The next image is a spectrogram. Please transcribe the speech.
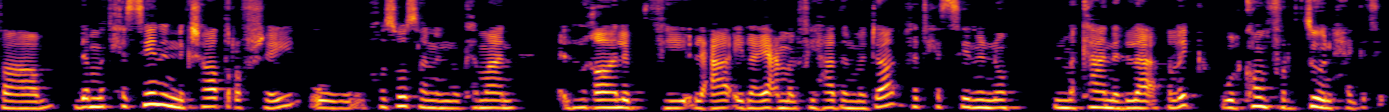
فلما تحسين إنك شاطرة في شيء وخصوصا إنه كمان الغالب في العائلة يعمل في هذا المجال فتحسين إنه المكان اللائق لك وال comfort zone حقتك.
